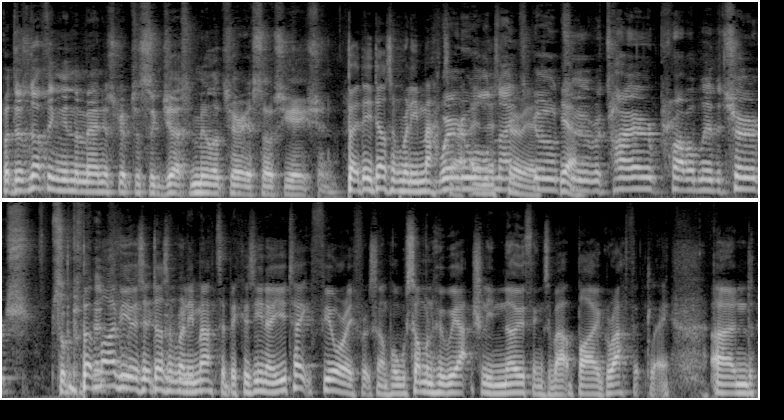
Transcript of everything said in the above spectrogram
but there's nothing in the manuscript to suggest military association. But it doesn't really matter Where do in old knights period. go yeah. to retire? Probably the church. So But my view is it doesn't really matter because you know you take Fiore for example, someone who we actually know things about biographically, and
